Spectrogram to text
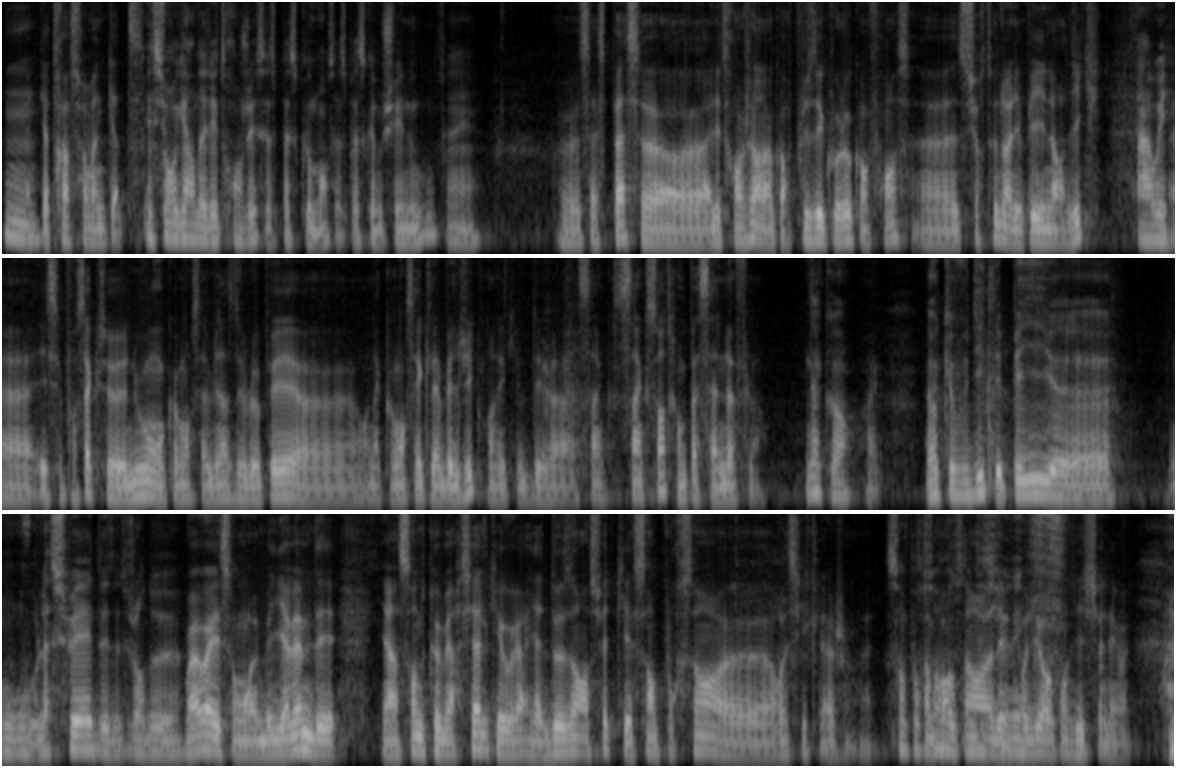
Hmm. 24 heures sur 24. Et si on regarde à l'étranger, ça se passe comment? Ça se passe comme chez nous? Euh, ça se passe euh, à l'étranger, on est encore plus écolo qu'en France, euh, surtout dans les pays nordiques. Ah oui. Euh, et c'est pour ça que nous, on commence à bien se développer. euh, on a commencé avec la Belgique, on équipe déjà 5, centres et on passe à 9 là. D'accord. Ouais. Donc vous dites les pays, euh, la Suède, ce genre de. Ouais, ouais, ils sont. mais Il y a même des. Il y a un centre commercial qui est ouvert il y a deux ans en Suède qui est 100% euh, recyclage. ouais. 100%, 100% des reconditionné. produits reconditionnés. ouais.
